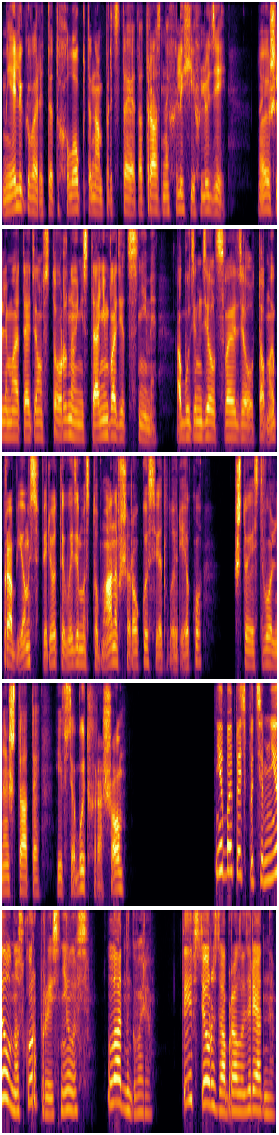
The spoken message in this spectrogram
Мели, говорит, это хлопоты нам предстоят от разных лихих людей. Но если мы отойдем в сторону и не станем водиться с ними, а будем делать свое дело, то мы пробьемся вперед и выйдем из тумана в широкую светлую реку, что есть вольные штаты, и все будет хорошо. Небо опять потемнело, но скоро прояснилось. «Ладно, — говорю, — ты все разобрал изрядно.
